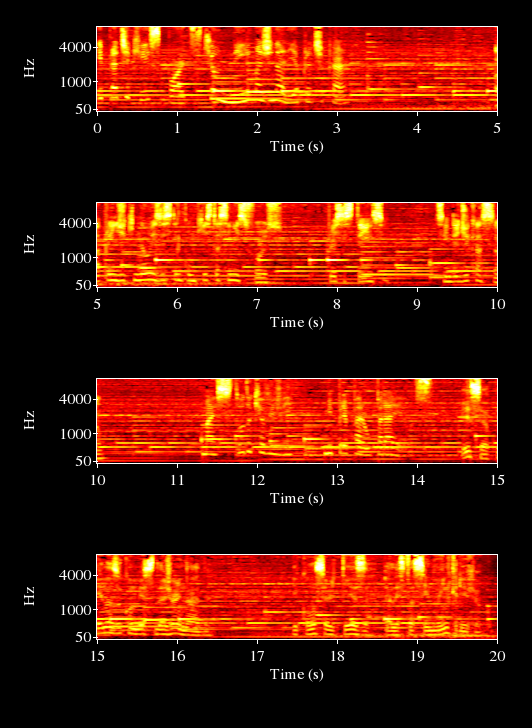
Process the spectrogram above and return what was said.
e pratiquei esportes que eu nem imaginaria praticar. Aprendi que não existem conquistas sem esforço, persistência, sem dedicação. Mas tudo que eu vivi me preparou para elas. Esse é apenas o começo da jornada e com certeza ela está sendo incrível.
